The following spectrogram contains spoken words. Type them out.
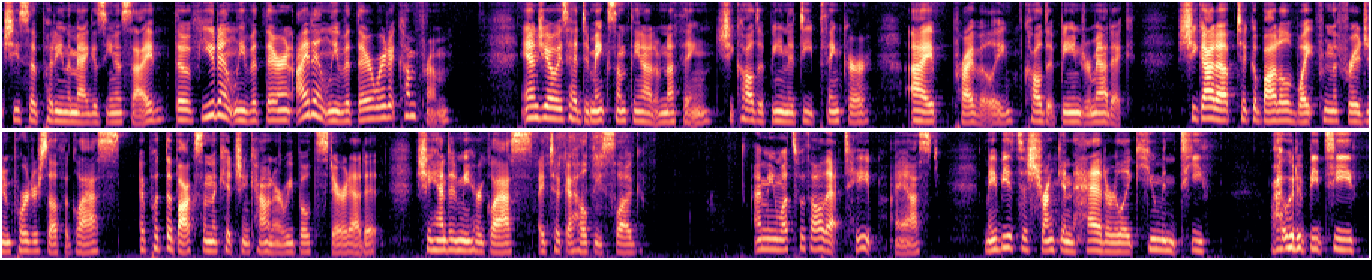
she said, putting the magazine aside. Though if you didn't leave it there and I didn't leave it there, where'd it come from? Angie always had to make something out of nothing. She called it being a deep thinker. I, privately, called it being dramatic. She got up, took a bottle of white from the fridge, and poured herself a glass. I put the box on the kitchen counter. We both stared at it. She handed me her glass. I took a healthy slug. I mean, what's with all that tape? I asked. Maybe it's a shrunken head or like human teeth. Why would it be teeth?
